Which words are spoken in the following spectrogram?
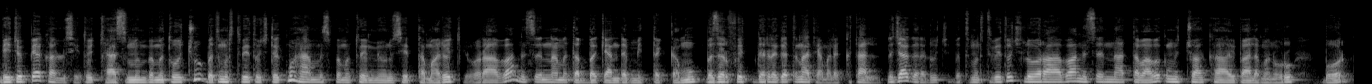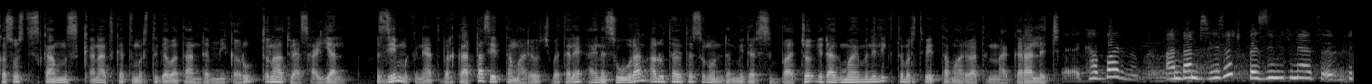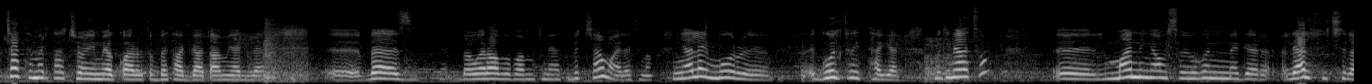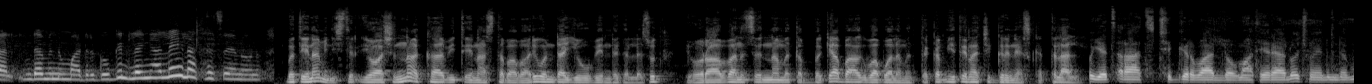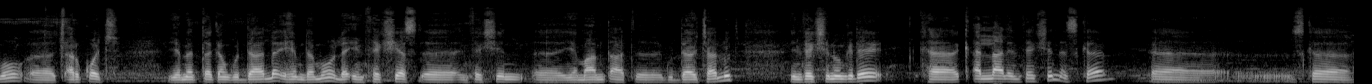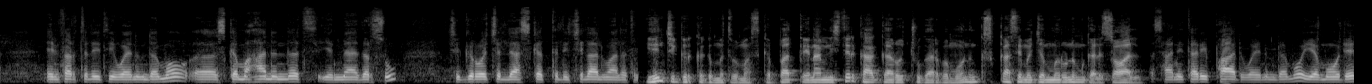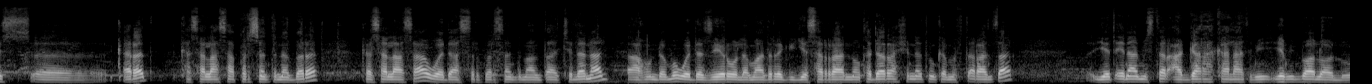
በኢትዮጵያ ካሉ ሴቶች 28 በመቶዎቹ በትምህርት ቤቶች ደግሞ 25 በመቶ የሚሆኑ ሴት ተማሪዎች የወር አበባ ንጽህና መጠበቂያ እንደሚጠቀሙ በዘርፉ የተደረገ ጥናት ያመለክታል። ልጃገረዶች በትምህርት ቤቶች ለወር አበባ ንጽህና አጠባበቅ ምቹ አካባቢ ባለመኖሩ በወር ከ3 እስከ 5 ቀናት ከትምህርት ገበታ እንደሚቀሩ ጥናቱ ያሳያል። በዚህም ምክንያት በርካታ ሴት ተማሪዎች በተለይ አይነ ስውራን አሉታዊ ተጽዕኖ እንደሚደርስባቸው የዳግማዊ ምኒልክ ትምህርት ቤት ተማሪዋ ትናገራለች። ከባድ ነው። አንዳንድ ሴቶች በዚህ ምክንያት ብቻ ትምህርታቸውን የሚያቋርጡበት አጋጣሚ አለ። በወር አበባ ምክንያት ብቻ ማለት ነው። እኛ ላይ more ጎልቶ ይታያል። ምክንያቱም ማንኛውም ሰው የሆነ ነገር ሊያልፍ ይችላል እንደምንም አድርገው፣ ግን ለእኛ ሌላ ተጽዕኖ ነው። በጤና ሚኒስቴር የ WASH ና አካባቢ ጤና አስተባባሪ ወንዳየ ውቤ እንደገለጹት የወር አበባ ንጽህና መጠበቂያ በአግባቡ አለመጠቀም የጤና ችግርን ያስከትላል። የጥራት ችግር ባለው ማቴሪያሎች ወይም ደግሞ ጨርቆች የመጠቀም ጉዳይ አለ። ይሄም ደግሞ ለ infectious infection የማምጣት ጉዳዮች አሉት። ኢንፌክሽኑ እንግዲህ ከቀላል ኢንፌክሽን እስከ እስከ infertility ወይንም ደግሞ እስከ መሀንነት የሚያደርሱ ችግሮችን ሊያስከትል ይችላል ማለት ነው። ይህን ችግር ከግምት በማስገባት ጤና ሚኒስቴር ከአጋሮቹ ጋር በመሆን እንቅስቃሴ መጀመሩንም ገልጸዋል። sanitary pad ወይንም ደግሞ የሞዴስ ቀረጥ ከ30 percent ነበረ ከ30 ወደ 10 percent ማምጣት ችለናል። አሁን ደግሞ ወደ ዜሮ ለማድረግ እየሰራን ነው። ተደራሽነቱን ከመፍጠር አንጻር የጤና ሚኒስቴር አጋር አካላት የሚባሉ አሉ፣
